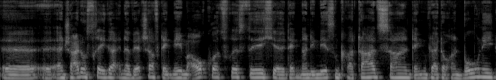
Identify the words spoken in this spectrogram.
äh, Entscheidungsträger in der Wirtschaft denken eben auch kurzfristig, äh, denken an die nächsten Quartalszahlen, denken vielleicht auch an Boni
